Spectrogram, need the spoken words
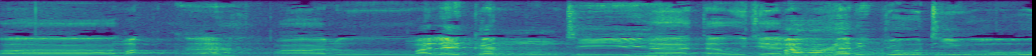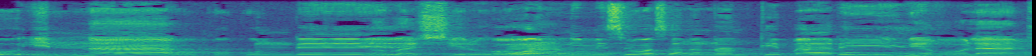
قال Ma, eh? قالوا malaikan nunti لا توجل o kukunde nubashiruka o wanni misi wasana nan kibari بغلام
